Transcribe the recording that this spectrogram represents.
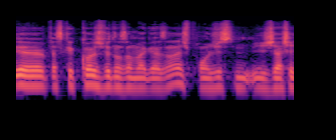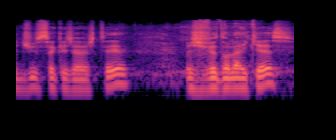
euh, parce que quand je vais dans un magasin, je prends juste, j'achète juste ce que j'ai acheté. Je vais dans la caisse,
